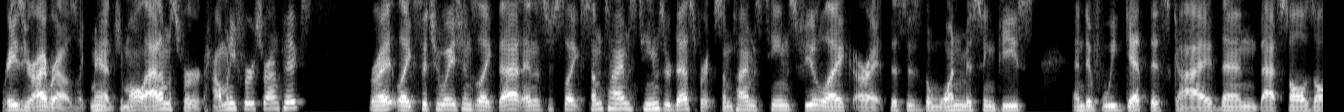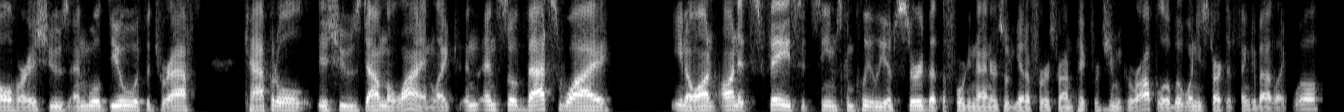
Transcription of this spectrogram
raise your eyebrows like, man, Jamal Adams for how many first round picks? Right? Like situations like that. And it's just like sometimes teams are desperate. Sometimes teams feel like, all right, this is the one missing piece. And if we get this guy, then that solves all of our issues and we'll deal with the draft capital issues down the line. Like, and, and so that's why you know, on on its face, it seems completely absurd that the 49ers would get a first round pick for Jimmy Garoppolo. But when you start to think about it, like, well,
